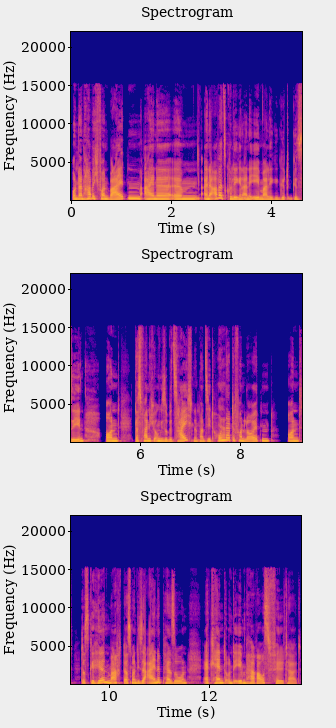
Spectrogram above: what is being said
Und dann habe ich von Weitem eine, ähm, eine Arbeitskollegin, eine ehemalige gesehen. Und das fand ich irgendwie so bezeichnend. Man sieht hunderte ja. von Leuten und das Gehirn macht, dass man diese eine Person erkennt und eben herausfiltert.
